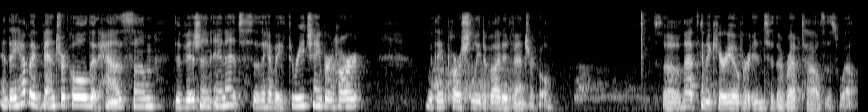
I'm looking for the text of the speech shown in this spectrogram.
And they have a ventricle that has some division in it. So they have a three chambered heart with a partially divided ventricle. So that's going to carry over into the reptiles as well.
